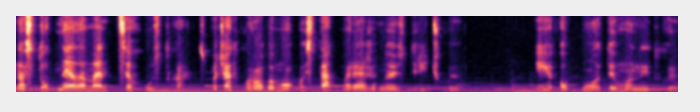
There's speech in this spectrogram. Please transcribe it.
Наступний елемент це хустка. Спочатку робимо ось так мережевною стрічкою і обмотуємо ниткою.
